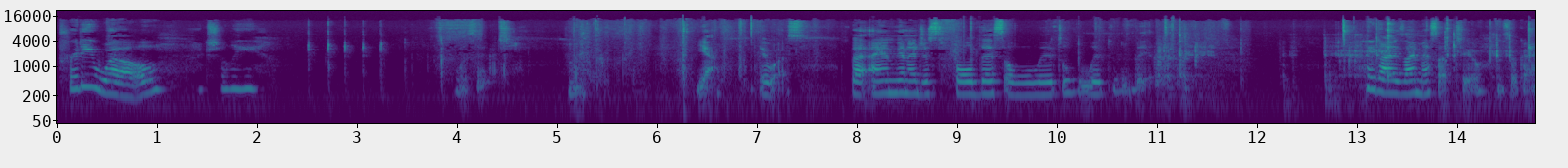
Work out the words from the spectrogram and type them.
pretty well. Actually, was it? Hmm. Yeah, it was. But I am going to just fold this a little, little bit. Hey guys, I mess up too. It's okay.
